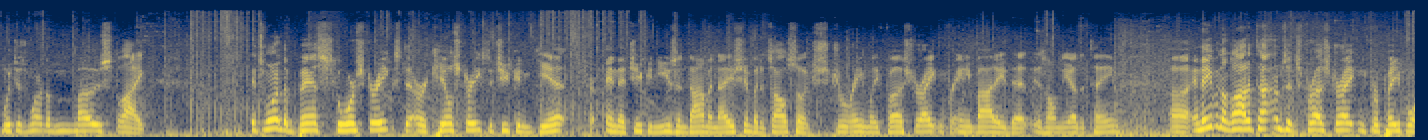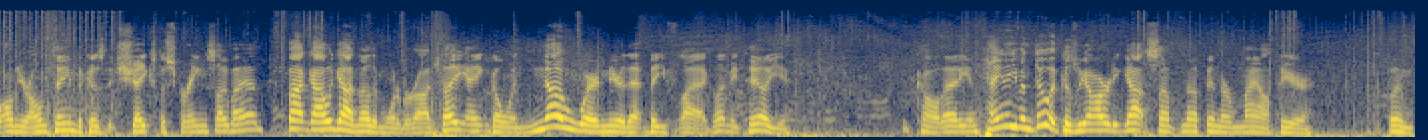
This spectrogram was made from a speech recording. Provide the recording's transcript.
which is one of the most like it's one of the best score streaks that, or kill streaks that you can get and that you can use in domination, but it's also extremely frustrating for anybody that is on the other team. Uh, and even a lot of times it's frustrating for people on your own team because it shakes the screen so bad. But guy, we got another mortar barrage. They ain't going nowhere near that B flag, let me tell you. Call that in. Can't even do it because we already got something up in their mouth here. Boom.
